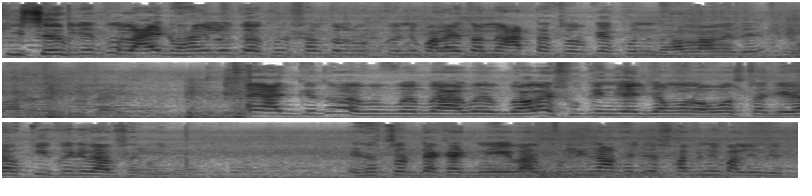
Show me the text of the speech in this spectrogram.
কিসের যেহেতু লাইট ভাঙলো তো এখন সব তো লুট করে পালাই তো আমি আটটা চোরকে এখন ধরলাম এদের। আজকে তো গলায় শুকিয়ে যায় যেমন অবস্থা যেভাবে কী করে ব্যবসা করি এসব চোর টাকা নেই এবার পুলিশ না থাকলে সব নিয়ে পালিয়ে যেত।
